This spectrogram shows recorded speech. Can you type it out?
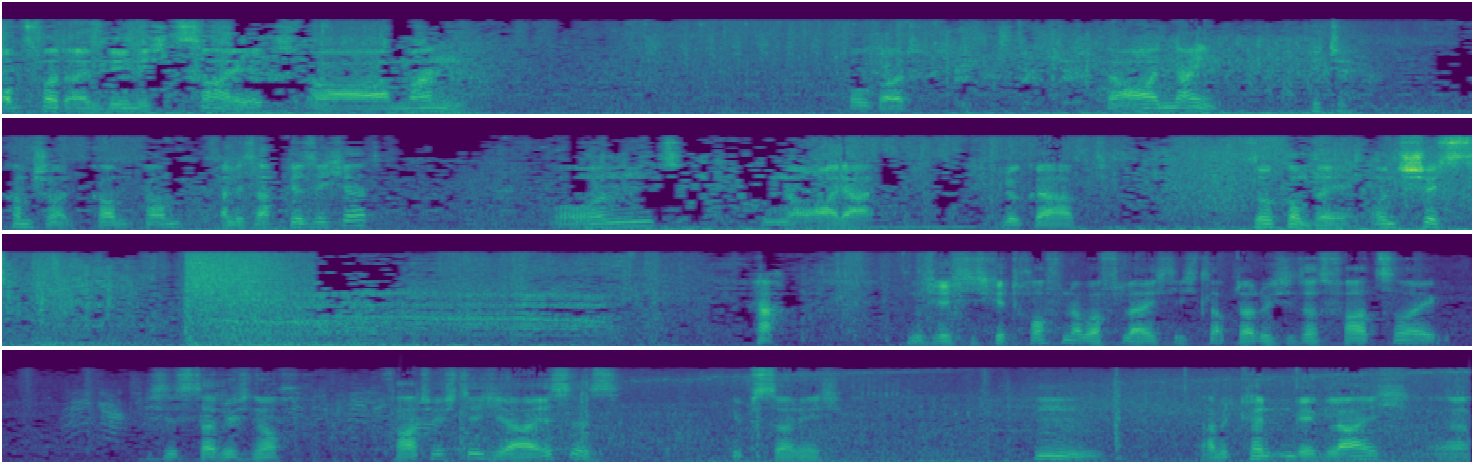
Opfert ein wenig Zeit. Oh Mann. Oh Gott. Oh nein. Bitte. Komm schon. Komm, komm. Alles abgesichert. Und... Oh, da. Glück gehabt. So, Kumpel. Und tschüss. Ha. Nicht richtig getroffen, aber vielleicht... Ich glaube, dadurch ist das Fahrzeug... Ist es dadurch noch fahrtüchtig? Ja, ist es. Gibt's doch nicht. Hm. Damit könnten wir gleich... Äh,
